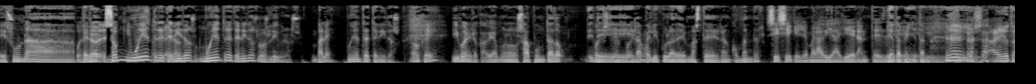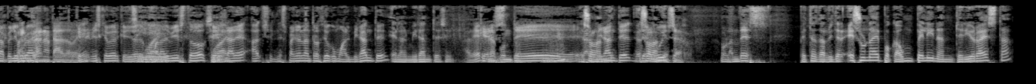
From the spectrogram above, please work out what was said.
es una. Pues pero son muy entretenidos, muy entretenidos los libros. Vale, Muy entretenidos. ok. Y bueno, y lo que habíamos apuntado de Pues la película de Master and Commander. Sí, sí, que yo me la vi ayer antes de... Yo también, yo también. y- hay otra película Encantado, que ¿eh? tenéis que ver, que yo Sí. igual he visto, que Sí. es la de, ah, en español la han traducido como Almirante, El almirante, sí. A ver, que me es apunto. de Es holandés, Almirante es de holandés, holandés. Peter de Ritter. Es una época un pelín anterior a esta.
